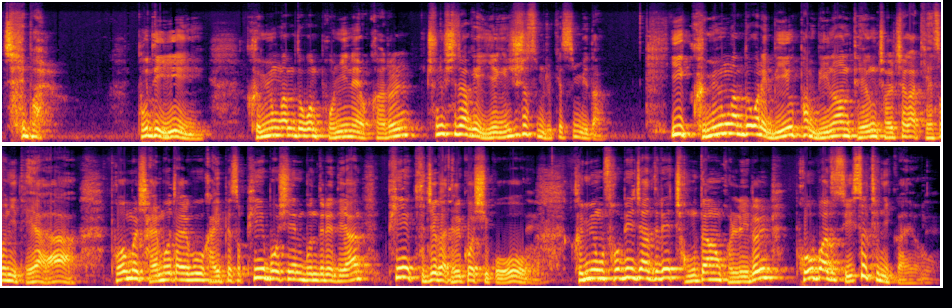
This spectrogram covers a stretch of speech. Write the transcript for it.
제발 부디 금융감독원 본인의 역할을 충실하게 이행해 주셨으면 좋겠습니다. 이 금융감독원의 미흡한 민원 대응 절차가 개선이 돼야 보험을 잘못 알고 가입해서 피해 보시는 분들에 대한 피해 구제가 될 것이고 네. 금융 소비자들의 정당한 권리를 보호받을 수 있을 테니까요. 네.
